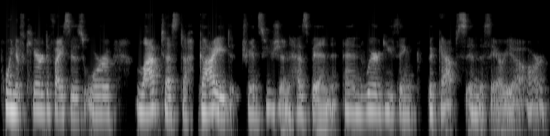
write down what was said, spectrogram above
point of care devices or lab tests to guide transfusion has been, and where do you think the gaps in this area are?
